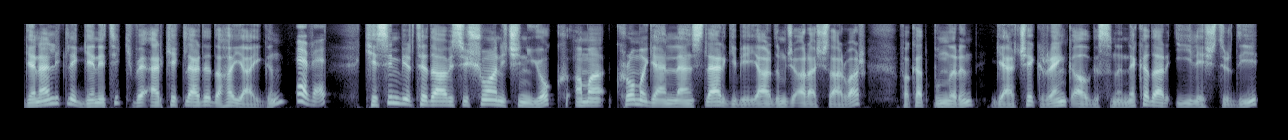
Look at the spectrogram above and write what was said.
genellikle genetik ve erkeklerde daha yaygın, Evet. kesin bir tedavisi şu an için yok ama kromogen lensler gibi yardımcı araçlar var. Fakat bunların gerçek renk algısını ne kadar iyileştirdiği,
